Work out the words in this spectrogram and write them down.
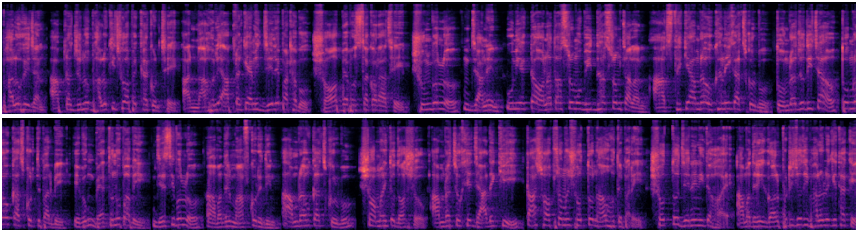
ভালো হয়ে যান। আপনার জন্য ভালো কিছু অপেক্ষা করছে। আর না হলে আপনাকে আমি জেলে পাঠাবো। সব ব্যবস্থা করা আছে। সুমি বলল, জানেন, উনি একটা অনাথ আশ্রম ও বৃদ্ধাশ্রম চালান। আজ থেকে আমরা ওখানেই কাজ করব। তোমরা যদি চাও, তোমরাও কাজ করতে পারবে এবং বেতনও পাবে। জেসি বলল, আমাদের মাফ করে দিন। আমরাও কাজ করব। সম্মানিত দর্শক, আমরা চোখে যা দেখি তা সবসময় সত্য নাও হতে পারে। সত্য জেনে নিতে হয়। আমাদের এই গল্পটি যদি ভালো লেগে থাকে,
